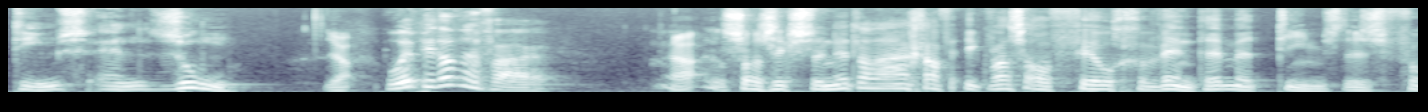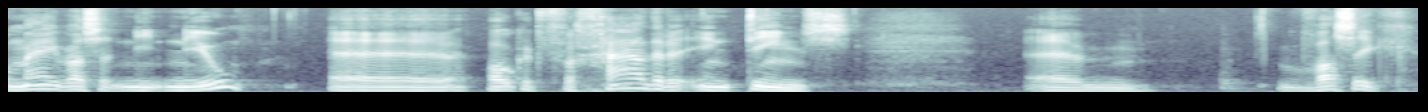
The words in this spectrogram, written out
Teams en Zoom. Ja. Hoe heb je dat ervaren? Ja, zoals ik ze net al aangaf, ik was al veel gewend hè, met Teams. Dus voor mij was het niet nieuw. Ook het vergaderen in Teams um, was ik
